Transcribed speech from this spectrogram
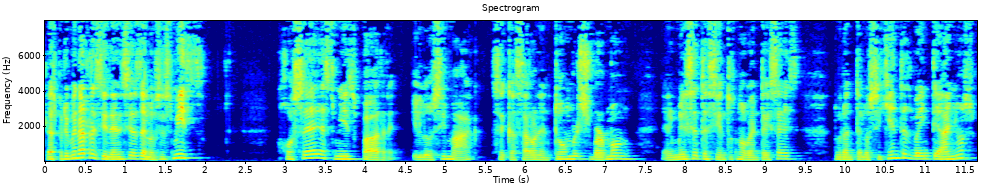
Las primeras residencias de los Smith. José Smith padre y Lucy Mack se casaron en Tunbridge, Vermont, en 1796 durante los siguientes veinte años,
